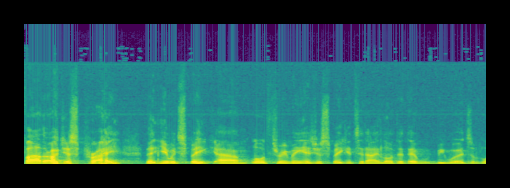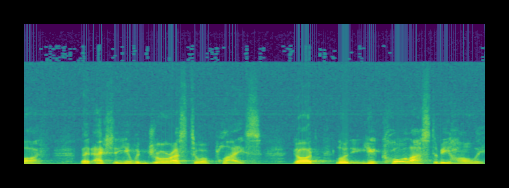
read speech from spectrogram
Father, I just pray that you would speak, um, Lord, through me as you're speaking today, Lord, that there would be words of life, that actually you would draw us to a place, God. Lord, you call us to be holy.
